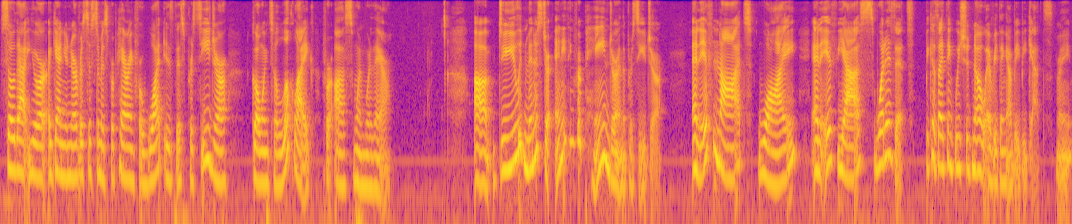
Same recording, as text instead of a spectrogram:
so that your again your nervous system is preparing for what is this procedure going to look like for us when we're there. Um, do you administer anything for pain during the procedure? And if not, why? And if yes, what is it? Because I think we should know everything our baby gets, right?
